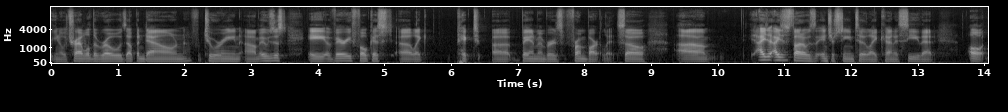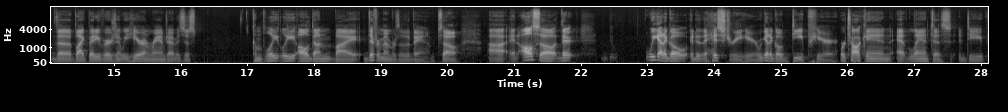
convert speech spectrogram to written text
you know, traveled the roads up and down for touring. Um, it was just a, a very focused, uh, like, picked uh, band members from Bartlett. So um, I, I just thought it was interesting to like kind of see that. Oh, the Black Betty version that we hear on Ram Jam is just completely all done by different members of the band. So, uh, and also there, we got to go into the history here. We got to go deep here. We're talking Atlantis deep.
